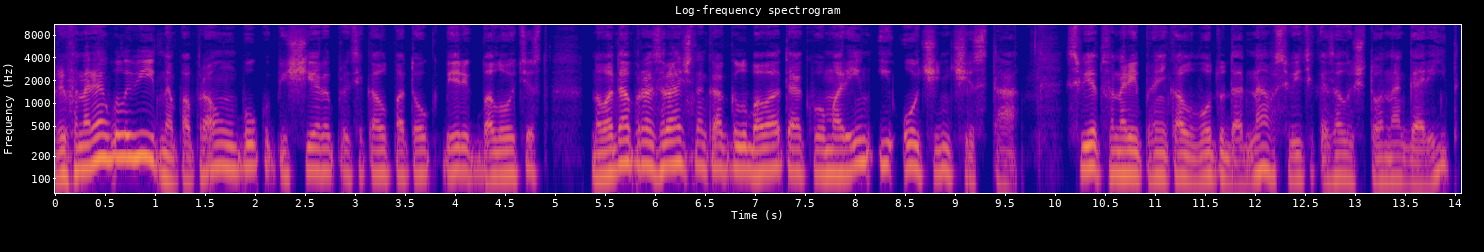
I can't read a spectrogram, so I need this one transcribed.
при фонарях было видно, по правому боку пещеры протекал поток, берег болотист, но вода прозрачна, как голубоватый аквамарин, и очень чиста. Свет фонарей проникал в воду до дна, в свете казалось, что она горит.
